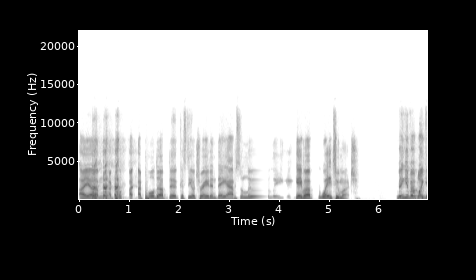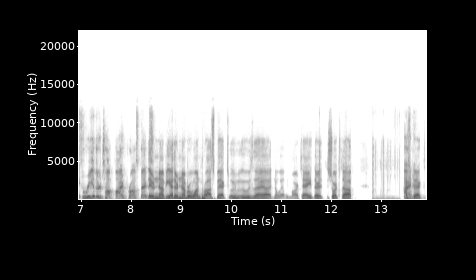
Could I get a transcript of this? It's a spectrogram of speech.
I um I pulled I, I pulled up the Castillo trade and they absolutely gave up way too much. They give up like three of their top five prospects. Their number yeah their number one prospect who, was uh, Noelvi Marte their shortstop. Prospect.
